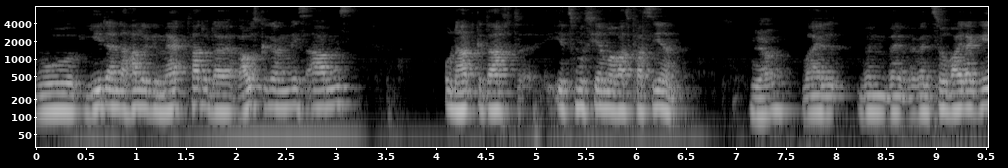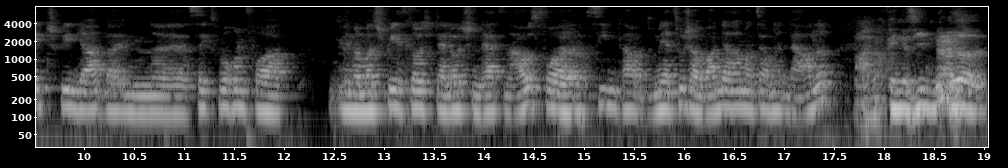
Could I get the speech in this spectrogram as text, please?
wo jeder in der Halle gemerkt hat oder rausgegangen ist abends und hat gedacht, jetzt muss hier mal was passieren. ja, Weil, wenn es wenn, so weitergeht, spielen die Adler in äh, sechs Wochen vor, nehmen wir mal das Spiel der leuchtenden Herzen aus, vor Ja. 7000, mehr Zuschauer waren ja damals ja auch nicht in der Halle, war noch keine sieben, also,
